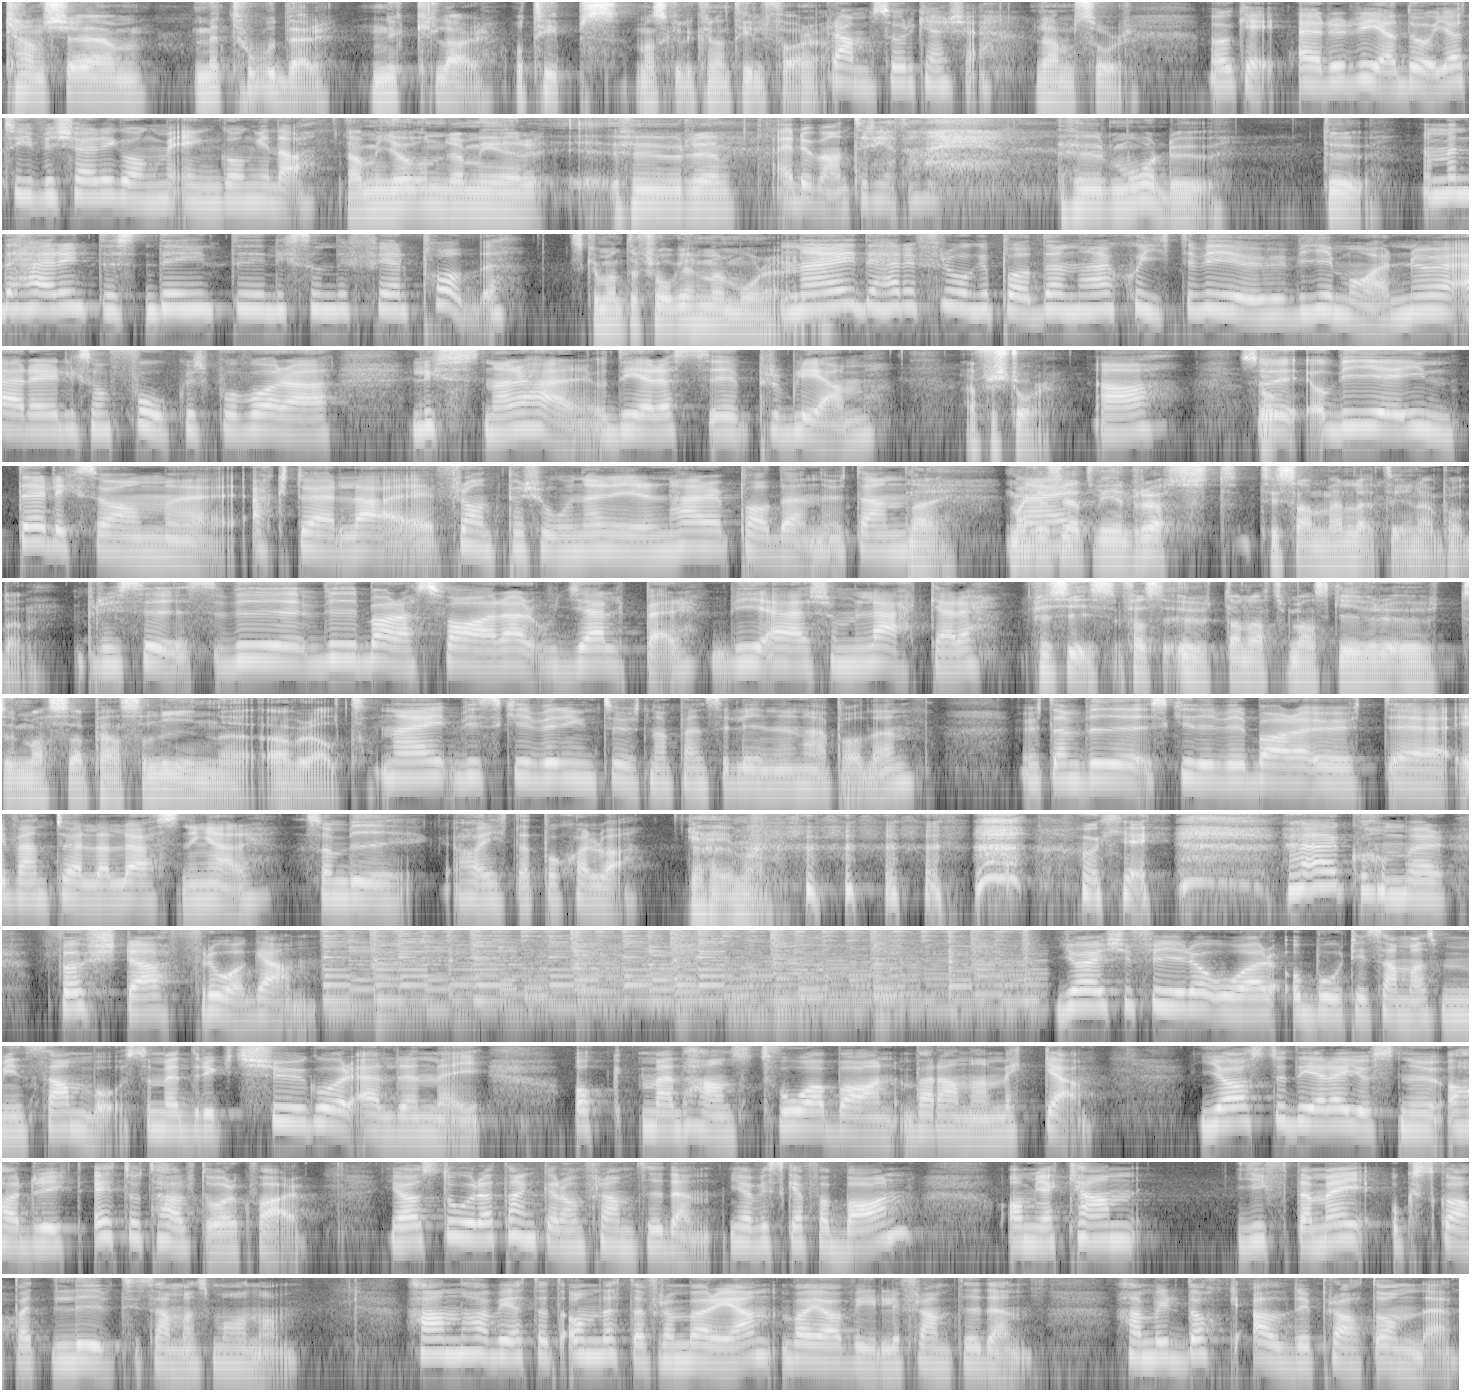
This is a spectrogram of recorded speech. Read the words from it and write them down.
kanske eh, metoder, nycklar och tips man skulle kunna tillföra. Ramsor kanske. Ramsor. Okej, är du redo? Jag tycker vi kör igång med en gång idag. Ja, men jag undrar mer, hur, eh, Nej, du var inte redo. Nej. hur mår du? Du? Ja, Men det här är inte, det är inte liksom det är fel podd. Ska man inte fråga hur man mår? Här? Nej, det här är frågepodden. Här skiter vi i hur vi mår. Nu är det liksom fokus på våra lyssnare här och deras eh, problem. Jag förstår. Ja. Så, vi är inte liksom eh, aktuella eh, frontpersoner i den här podden. Utan, Nej. Man kan Nej. säga att vi är en röst till samhället i den här podden. Precis. Vi, vi bara svarar och hjälper. Vi är som läkare. Precis, fast utan att man skriver ut massa penicillin eh, överallt. Nej, vi skriver inte ut någon penicillin i den här podden. Utan vi skriver bara ut eventuella lösningar som vi har hittat på själva. Jajamän. Okej, här kommer första frågan. Jag är 24 år och bor tillsammans med min sambo som är drygt 20 år äldre än mig och med hans två barn varannan vecka. Jag studerar just nu och har drygt ett och ett halvt år kvar. Jag har stora tankar om framtiden. Jag vill skaffa barn, om jag kan gifta mig och skapa ett liv tillsammans med honom. Han har vetat om detta från början, vad jag vill i framtiden. Han vill dock aldrig prata om det.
